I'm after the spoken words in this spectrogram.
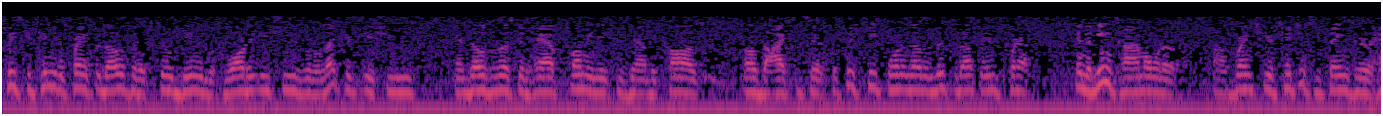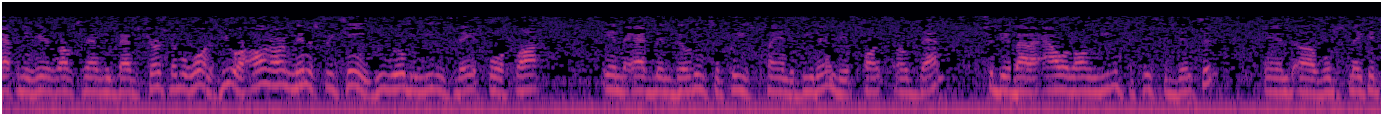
Please continue to pray for those that are still dealing with water issues, with electric issues, and those of us that have plumbing issues now because of the ice and. So please keep one another lifted up in prayer. In the meantime, I want to uh, bring to your attention some things that are happening here at Robertson Avenue Baptist Church. Number one, if you are on our ministry team, we will be meeting today at 4 o'clock in the admin building, so please plan to be there and be a part of that. Should be about an hour-long meeting, so please condense it, and uh, we'll just make it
